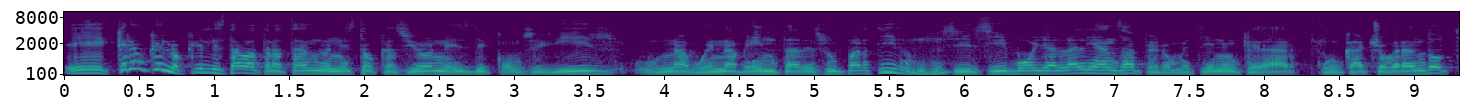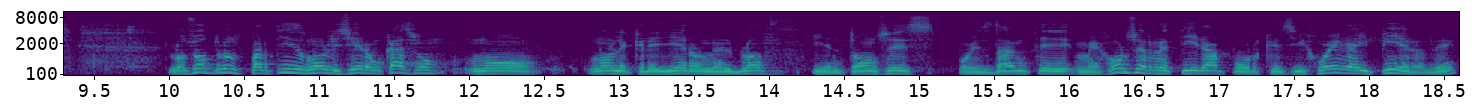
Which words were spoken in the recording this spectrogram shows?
Eh, creo que lo que él estaba tratando en esta ocasión es de conseguir una buena venta de su partido. Es decir, sí voy a la alianza, pero me tienen que dar pues, un cacho grandote. Los otros partidos no le hicieron caso, no, no le creyeron el bluff y entonces pues Dante mejor se retira porque si juega y pierde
